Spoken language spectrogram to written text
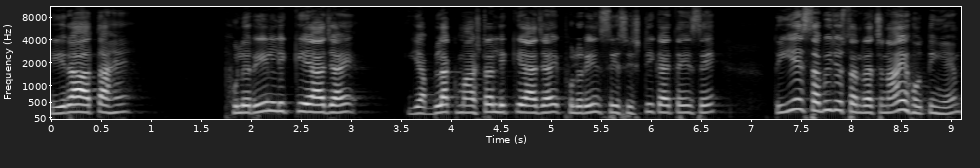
हीरा आता है फुलरीन लिख के आ जाए, या ब्लैक मास्टर लिख के आ जाए फुलरीन सी सिक्सटी कहते हैं इसे। तो ये सभी जो संरचनाएँ होती हैं,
